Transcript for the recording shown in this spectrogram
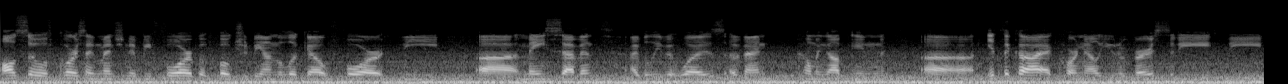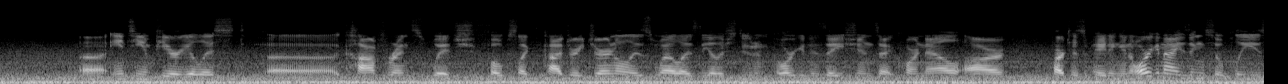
Also, of course, I mentioned it before, but folks should be on the lookout for the uh, May 7th, I believe it was, event coming up in uh, Ithaca at Cornell University, the uh, anti imperialist uh, conference, which folks like the Cadre Journal, as well as the other student organizations at Cornell, are participating in organizing. So please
